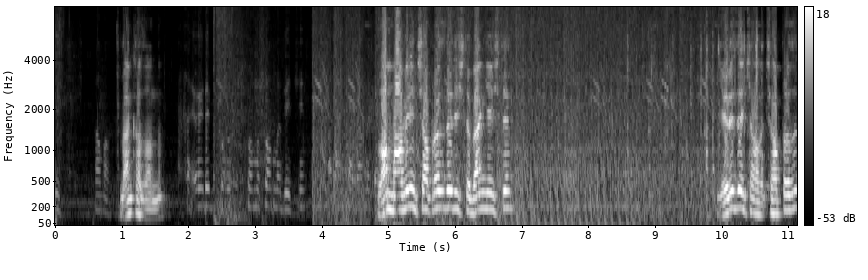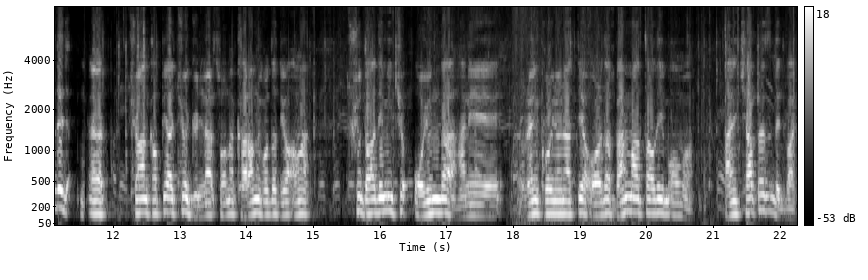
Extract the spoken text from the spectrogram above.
3. Tamam. Ben kazandım. Öyle bir komut olmadığı için. Lan mavinin çaprazı dedi işte ben geçtim. Geri zekalı çaprazı dedi. Evet şu an kapıyı açıyor günler sonra karanlık oda diyor ama şu daha deminki oyunda hani renk oyunu oynattı ya orada ben mi hatalıyım o mu? Hani çaprazı dedi bak.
